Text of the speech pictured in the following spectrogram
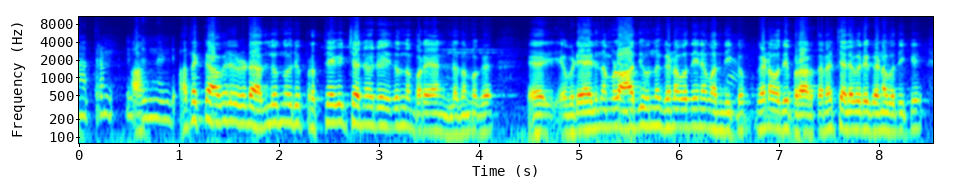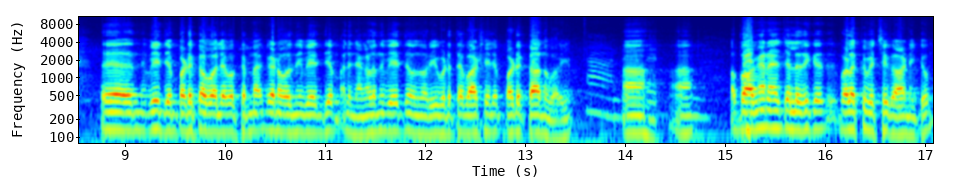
മാത്രം ഇടുന്നുണ്ട്. അതൊക്കെ അവരവരുടെ അതിലൊന്നും ഒരു പ്രത്യേകിച്ച് തന്നെ ഒരു ഇതൊന്നും പറയാനില്ല. നമുക്ക് എവിടെയായാലും നമ്മൾ ആദ്യം ഒന്ന് ഗണപതിനെ വന്ദിക്കും. ഗണപതി പ്രാർത്ഥന. ചിലവർ ഗണപതിക്ക് നിവേദ്യം പടുക്ക പോലെ വെക്കുന്ന ഗണപതി നിവേദ്യം അല്ല ഞങ്ങൾ നിവേദ്യം എന്ന് പറയും. ഇവിടുത്തെ ഭാഷയിൽ പടുക്ക എന്ന് പറയും. ആ ആ ആ. അപ്പോൾ അങ്ങനെ ചിലതിക്ക് വിളക്ക് വെച്ച് കാണിക്കും.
